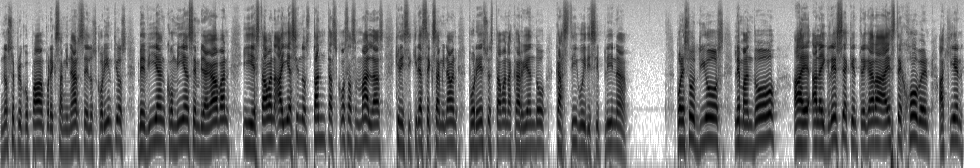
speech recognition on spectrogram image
no se preocupaban por examinarse. Los corintios bebían, comían, se embriagaban y estaban ahí haciendo tantas cosas malas que ni siquiera se examinaban. Por eso estaban acarreando castigo y disciplina. Por eso Dios le mandó a, a la iglesia que entregara a este joven, a quien,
